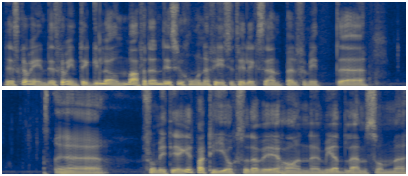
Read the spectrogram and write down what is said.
Det ska vi, det ska vi inte glömma för den diskussionen finns ju till exempel för mitt eh, eh, från mitt eget parti också där vi har en medlem som eh,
